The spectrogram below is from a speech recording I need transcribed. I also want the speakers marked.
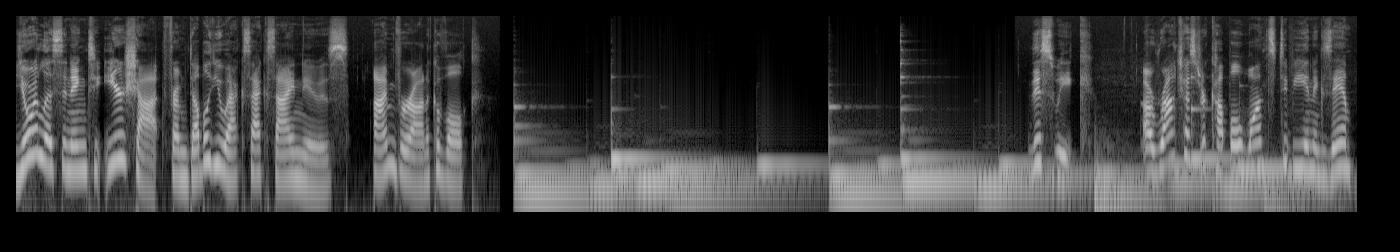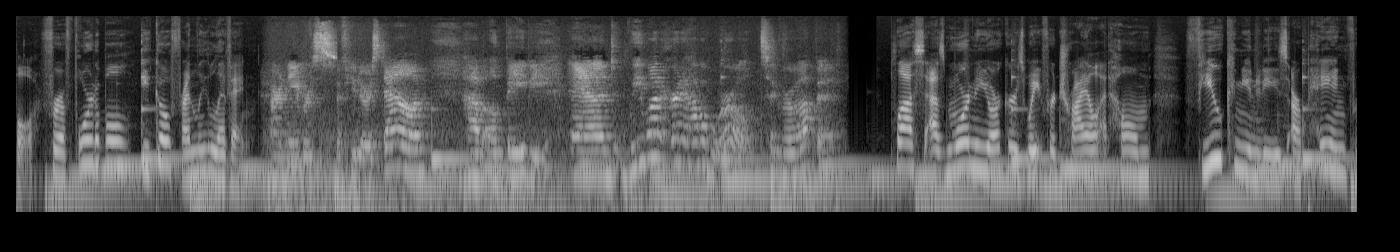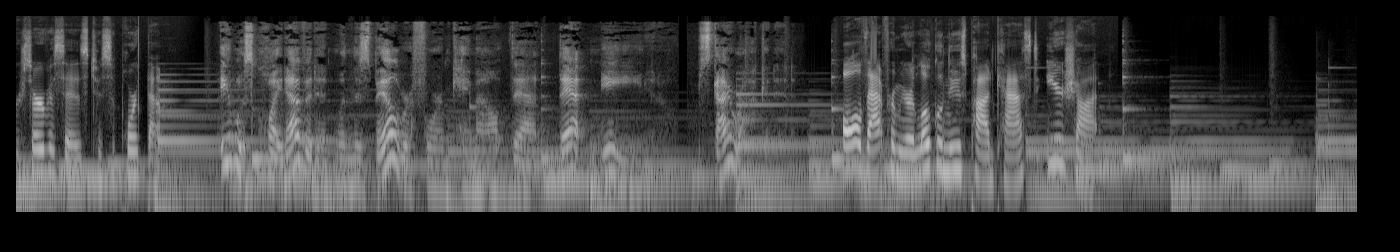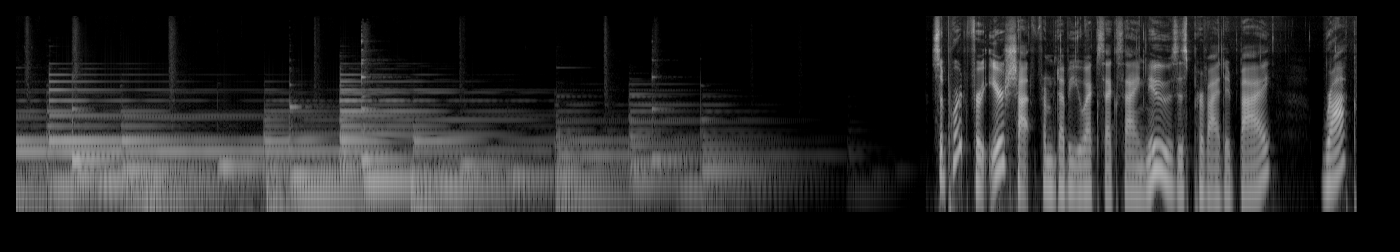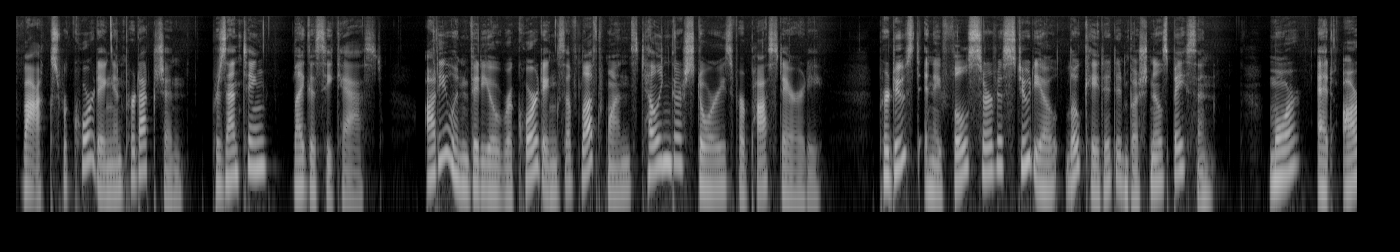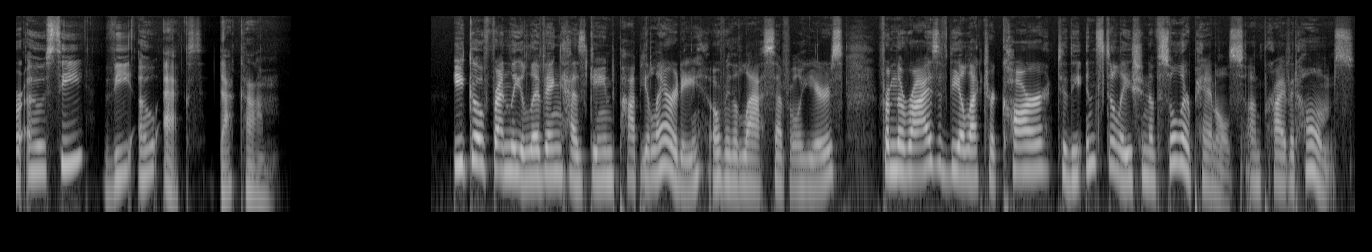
Speaker 1: You're listening to Earshot from WXXI News. I'm Veronica Volk. This week, a Rochester couple wants to be an example for affordable, eco friendly living.
Speaker 2: Our neighbors a few doors down have a baby, and we want her to have a world to grow up in.
Speaker 1: Plus, as more New Yorkers wait for trial at home, few communities are paying for services to support them.
Speaker 3: It was quite evident when this bail reform came out that that need, you know, skyrocketed.
Speaker 1: All that from your local news podcast, Earshot.
Speaker 4: Support for Earshot from WXXI News is provided by RocVox Recording and Production, presenting Legacy Cast, audio and video recordings of loved ones telling their stories for posterity. Produced in a full service studio located in Bushnell's Basin. More at rocvox.com.
Speaker 1: Eco friendly living has gained popularity over the last several years, from the rise of the electric car to the installation of solar panels on private homes.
